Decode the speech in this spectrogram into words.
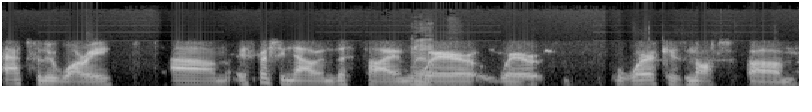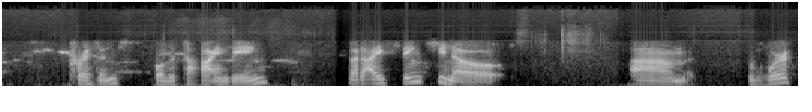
absolute worry, um, especially now in this time Yeah. where where work is not um, present for the time being. But I think you know, um, work.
